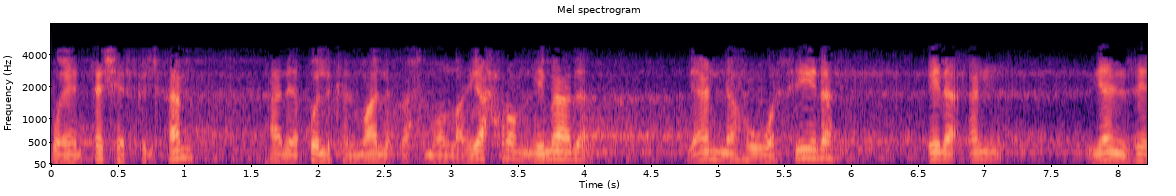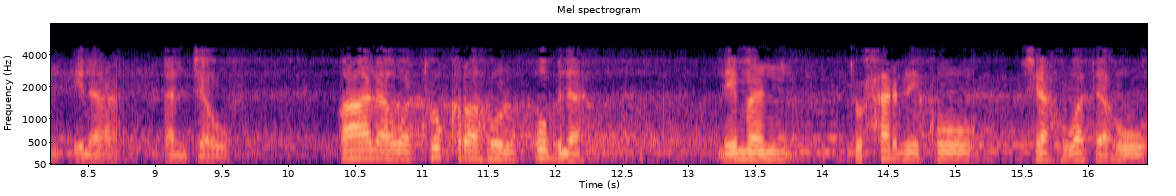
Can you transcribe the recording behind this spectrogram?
وينتشر في الفم هذا يقول لك المؤلف رحمه الله. يحرم لماذا؟ لأنه وسيلة إلى أن ينزل إلى الجوف قال وتكره القبلة لمن تحرك شهوته.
